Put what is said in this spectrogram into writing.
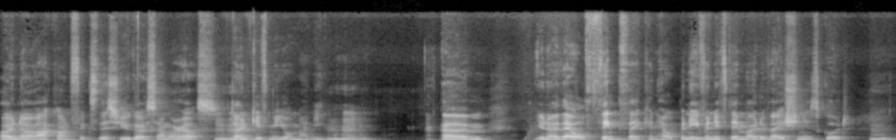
Oh no, I can't fix this. You go somewhere else. Mm-hmm. Don't give me your money. Mm-hmm. Um, you know, they all think they can help, and even if their motivation is good, mm.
